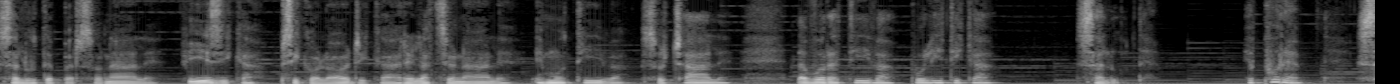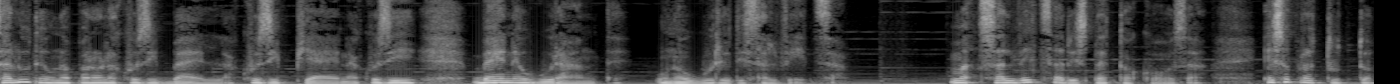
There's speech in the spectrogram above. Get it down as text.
Salute personale, fisica, psicologica, relazionale, emotiva, sociale, lavorativa, politica? Salute. Eppure salute è una parola così bella, così piena, così bene augurante, un augurio di salvezza. Ma salvezza rispetto a cosa? E soprattutto,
